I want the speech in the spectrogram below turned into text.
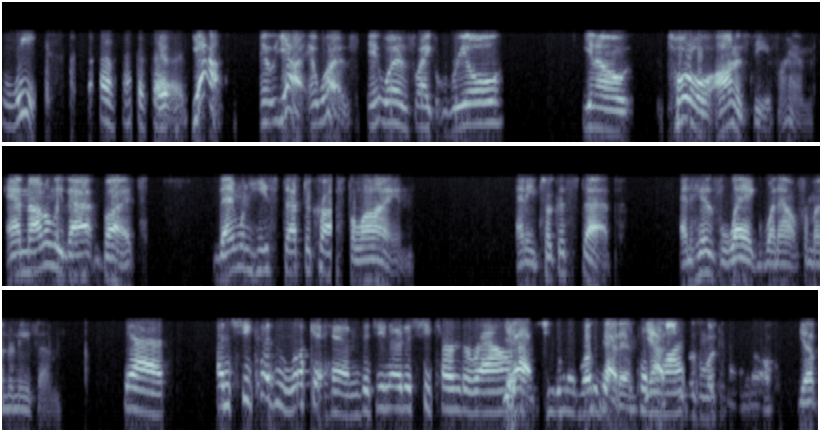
weeks of episodes. Yeah, it, yeah, it was. It was like real, you know, total honesty for him. And not only that, but then when he stepped across the line, and he took a step, and his leg went out from underneath him. Yes. And she couldn't look at him. Did you notice she turned around? Yeah, she wasn't look at him. Couldn't Yeah, watch? she wasn't looking at him at all. Yep.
